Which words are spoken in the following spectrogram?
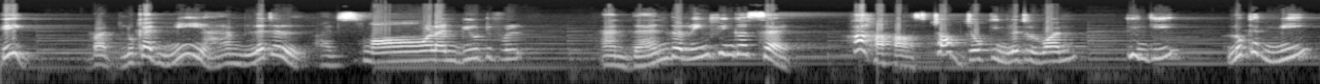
big, but look at me, I am little, I am small and beautiful. And then the ring finger said, Ha ha ha, stop joking, little one. Pinky, look at me.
